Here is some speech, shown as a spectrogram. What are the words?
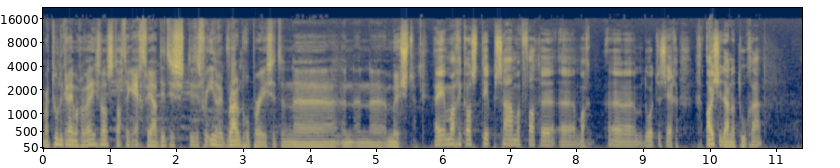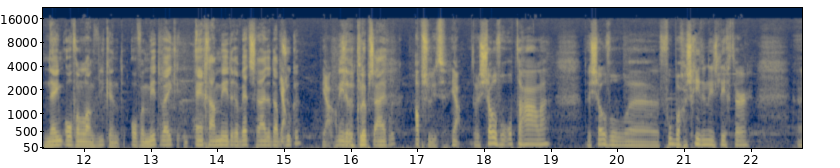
Maar toen ik er eenmaal geweest was, dacht ik echt van ja, dit is, dit is voor iedere groundhopper is het een, een, een, een, must. Hey, mag ik als tip samenvatten, mag, door te zeggen, als je daar naartoe gaat, neem of een lang weekend of een midweek en ga meerdere wedstrijden daar ja. bezoeken. Ja, meerdere clubs eigenlijk. Absoluut, ja. Er is zoveel op te halen. Er is zoveel uh, voetbalgeschiedenis ligt er. Uh,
